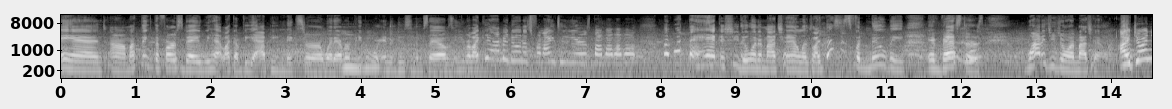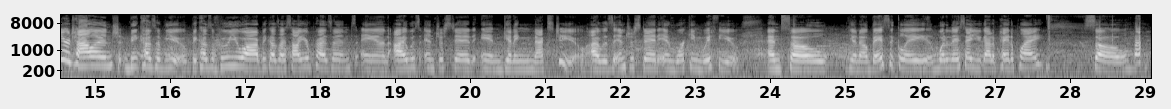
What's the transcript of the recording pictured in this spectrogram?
And um, I think the first day we had like a VIP mixer or whatever. People were introducing themselves, and you were like, "Yeah, I've been doing this for 19 years." Blah blah blah blah. Like, what the heck is she doing in my challenge? Like, this is for newbie investors. Why did you join my challenge? I joined your challenge because of you, because of who you are, because I saw your presence, and I was interested in getting next to you. I was interested in working with you. And so, you know, basically, what do they say? You got to pay to play. So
